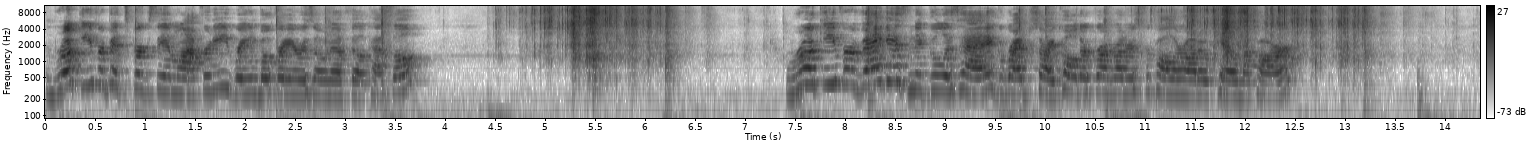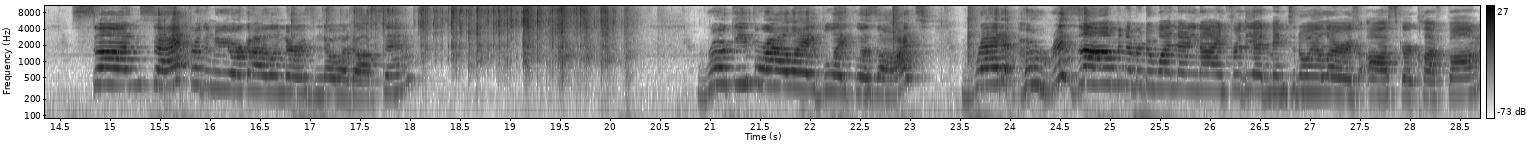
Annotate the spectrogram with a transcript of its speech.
Rookie for Pittsburgh, Sam Lafferty. Rainbow for Arizona, Phil Kessel. Rookie for Vegas, Nicolas Hague. Red, sorry, Calder frontrunners for Colorado, Cale Makar. Sunset for the New York Islanders, Noah Dobson. Rookie for LA, Blake Lizotte. Red Prism, number to 199 for the Edmonton Oilers, Oscar Klefbom.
